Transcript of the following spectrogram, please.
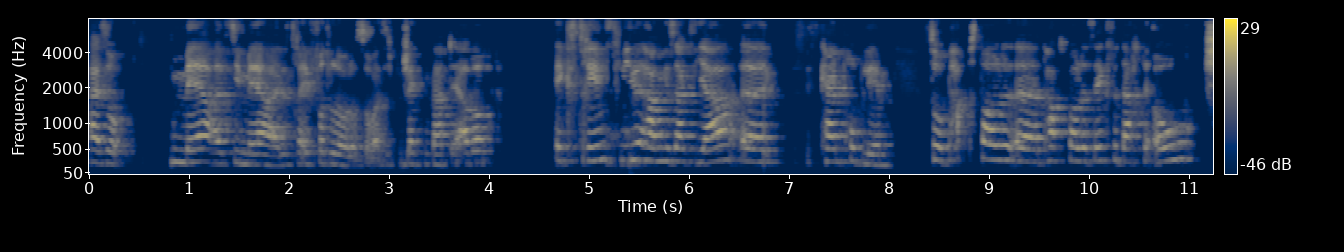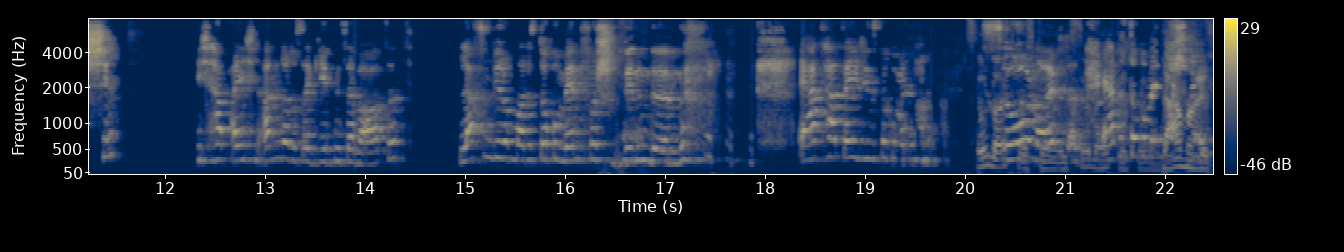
Also mehr als die Mehrheit, drei Viertel oder sowas, ich bin Mathe, aber extrem viele haben gesagt, ja, äh, es ist kein Problem. So, Papst Paul, äh, Papst Paul VI. dachte, oh shit, ich habe eigentlich ein anderes Ergebnis erwartet. Lassen wir doch mal das Dokument verschwinden. er hat tatsächlich dieses Dokument. So läuft so das. Läuft das. So er hat das Dokument damals,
